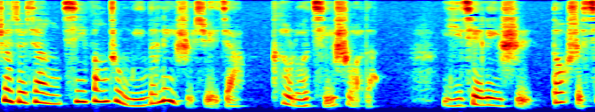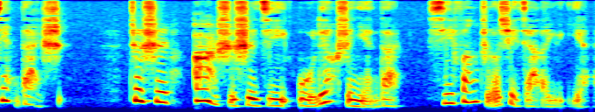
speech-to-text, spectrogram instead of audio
这就像西方著名的历史学家克罗齐说的：“一切历史都是现代史。”这是二十世纪五六十年代西方哲学家的语言。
